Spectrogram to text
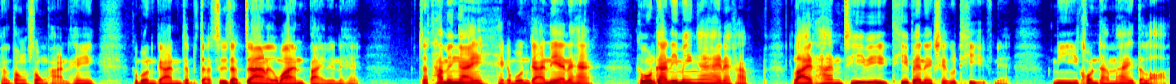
เราต้องส่งผ่านให้กระบวนการจัดซื้อจัดจ้างอะไรก็ว่ากันไปเนี่ยนะฮะจะทำยังไงให้กระบวนการนี้นะฮะกระบวนการนี้ไม่ง่ายนะครับ หลายท่านที่ที่เป็น executive เนี่ย มีคนทำให้ตลอด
